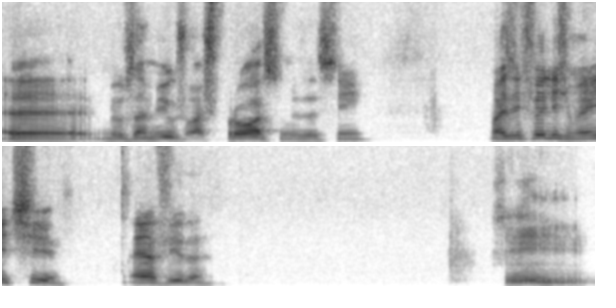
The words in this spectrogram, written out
é, meus amigos mais próximos, assim. Mas infelizmente é a vida. Sim,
